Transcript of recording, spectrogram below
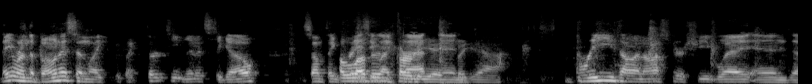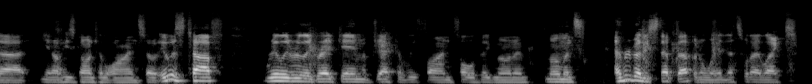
they were in the bonus and like with like 13 minutes to go, something crazy like that. And yeah, breathe on Oscar Tshiebwe, and uh, you know he's gone to the line. So it was tough. Really, really great game. Objectively fun, full of big moment, moments. Everybody stepped up in a way. That's what I liked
